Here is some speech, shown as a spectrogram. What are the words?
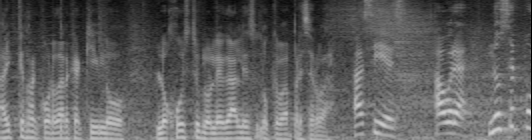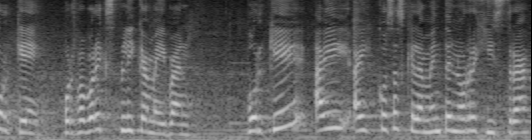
hay que recordar que aquí lo, lo justo y lo legal es lo que va a preservar. Así es. Ahora, no sé por qué. Por favor, explícame, Iván. ¿Por qué hay, hay cosas que la mente no registra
